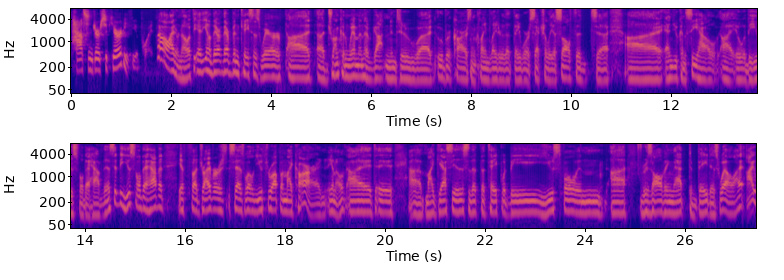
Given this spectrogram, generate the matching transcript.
passenger security viewpoint? Oh, I don't know. You know, there there have been cases where uh, uh, drunken women have gotten into uh, Uber cars and claimed later that they were sexually assaulted, uh, uh, and you can see how uh, it would be useful to have this. It'd be useful to have it if a driver says, "Well, you threw up in my car," and you know, my guess is that the tape would be useful in resolving that debate as well. I I,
